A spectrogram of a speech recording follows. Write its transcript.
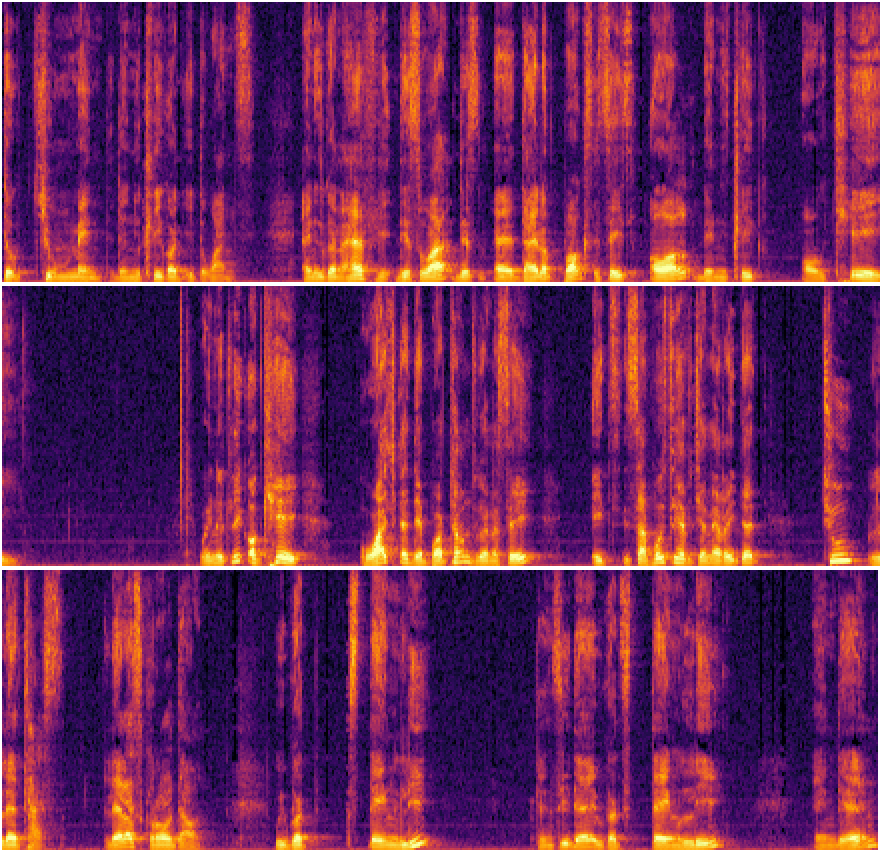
document. Then you click on it once. And it's gonna have this one, this uh, dialog box. It says all, then you click OK. When you click OK, watch at the bottom, it's gonna say it's, it's supposed to have generated two letters. Let us scroll down. We've got Stanley you can see there we got Stanley and then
